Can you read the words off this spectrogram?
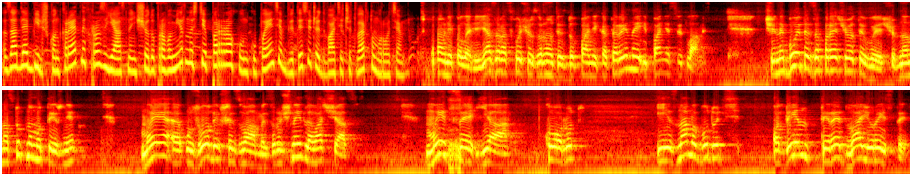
задля більш конкретних роз'яснень щодо правомірності перерахунку пенсій в 2024 році. Шановні колеги, я зараз хочу звернутися до пані Катерини і пані Світлани. Чи не будете заперечувати ви, щоб на наступному тижні ми, е, узгодивши з вами зручний для вас час, ми це я, Корут, і з нами будуть один-два юристи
